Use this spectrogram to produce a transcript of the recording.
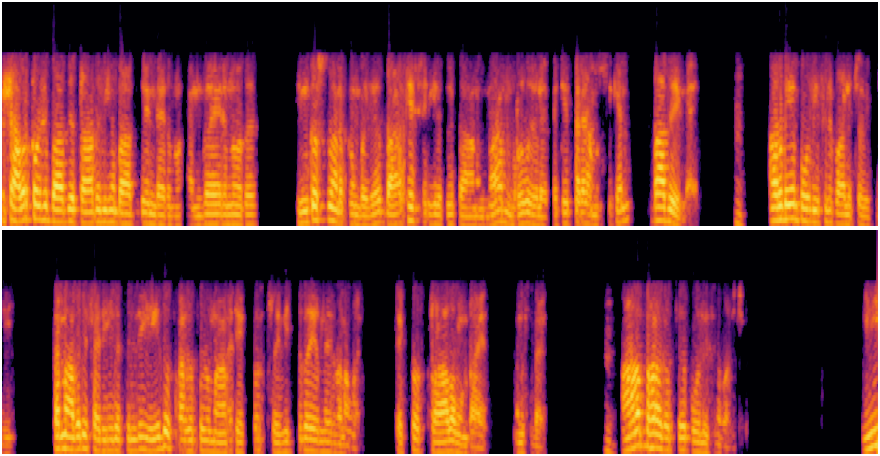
പക്ഷെ അവർക്കൊരു ബാധ്യത പ്രാഥമിക ബാധ്യത ഉണ്ടായിരുന്നു എന്തായിരുന്നു അത്? ഇൻക്വസ്റ്റ് നടക്കുമ്പോൾ ബാഹ്യ ശരീരത്തിൽ കാണുന്ന മുറിവുകളെ പറ്റി പരാമർശിക്കാൻ ബാധ്യതയില്ലായിരുന്നു. അവിടെയും പോലീസിന് പാളിച്ച വ്യക്തി കാരണം അവർ ശരീരത്തിന്റെ ഏത് ഭാഗത്തു നിന്നാണ് രക്തം സ്രവിച്ചത് എന്ന് എഴുതണമല്ലോ രക്തസ്രാവം ഉണ്ടായത്. മനസ്സിലായി? ആ ഭാഗത്ത് പോലീസിന് പാളിച്ചു. ഈ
